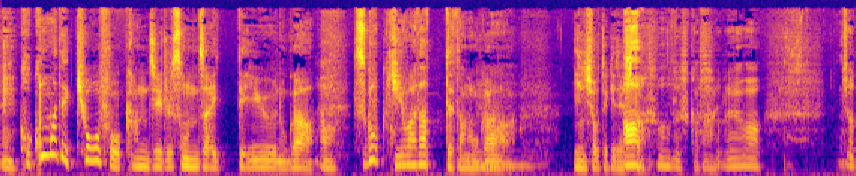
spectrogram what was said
え、ここまで恐怖を感じる存在っていうのがあ、すごく際立ってたのが印象的でしあた。そうですか、はい。それはちょ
